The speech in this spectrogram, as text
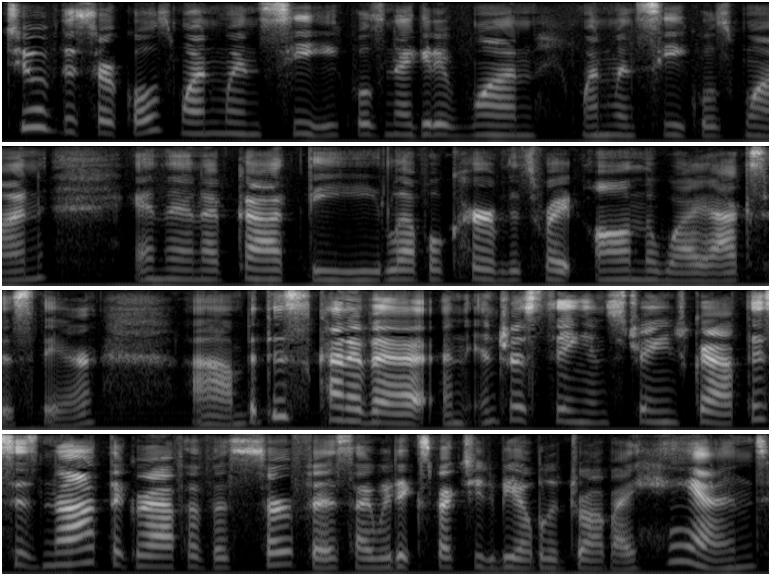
two of the circles, one when c equals negative 1, one when c equals 1, and then I've got the level curve that's right on the y-axis there. Um, but this is kind of a, an interesting and strange graph. This is not the graph of a surface I would expect you to be able to draw by hand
